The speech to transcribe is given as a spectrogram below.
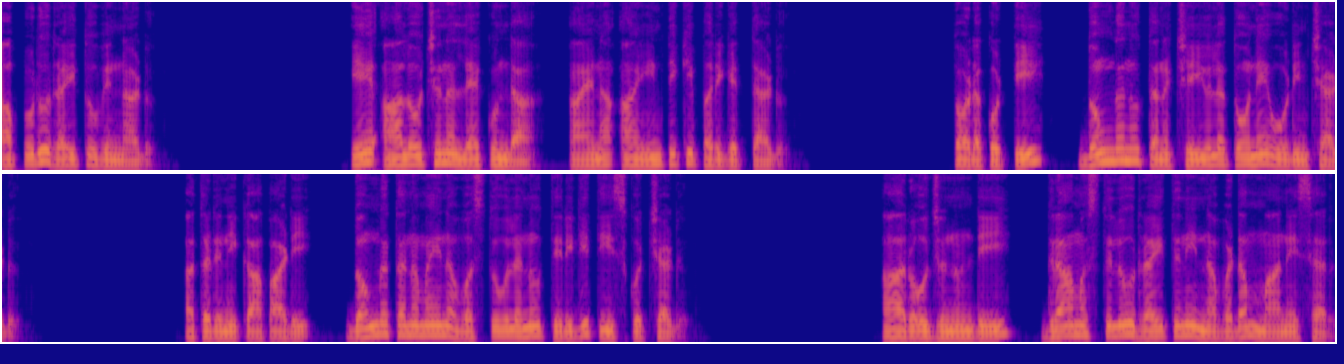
అప్పుడు రైతు విన్నాడు. ఏ ఆలోచన లేకుండా ఆయన ఆ ఇంటికి పరిగెత్తాడు. తొడకొట్టి దొంగను తన చెయ్యులతోనే ఓడించాడు. అతడిని కాపాడి దొంగతనమైన వస్తువులను తిరిగి తీసుకొచ్చాడు. ఆ రోజు నుండి గ్రామస్తులు రైతుని నవ్వడం మానేశారు.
